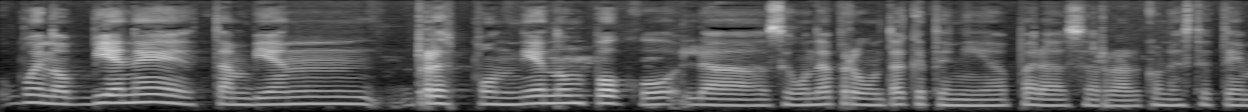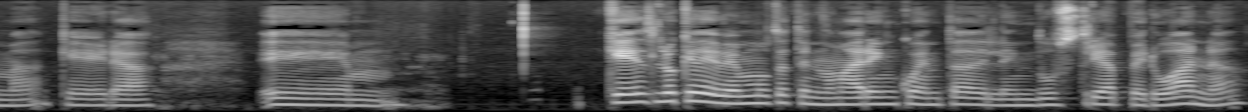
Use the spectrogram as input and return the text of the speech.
bueno, viene también respondiendo un poco la segunda pregunta que tenía para cerrar con este tema, que era, em, ¿qué es lo que debemos de tomar en cuenta de la industria peruana,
